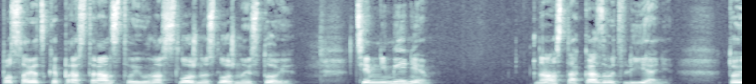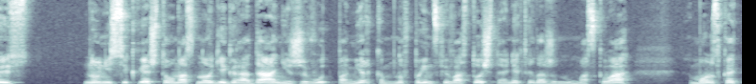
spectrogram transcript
постсоветское пространство, и у нас сложная-сложная история. Тем не менее, на нас это оказывает влияние. То есть, ну, не секрет, что у нас многие города, они живут по меркам, ну, в принципе, восточные, а некоторые даже, ну, Москва, можно сказать,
